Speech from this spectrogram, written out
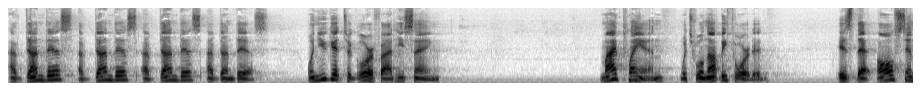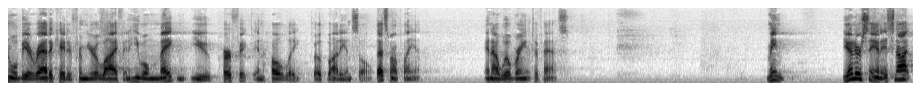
I've done this, I've done this, I've done this, I've done this. When you get to glorified, he's saying, My plan, which will not be thwarted, is that all sin will be eradicated from your life and he will make you perfect and holy, both body and soul. That's my plan. And I will bring it to pass. I mean, you understand, it's not,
